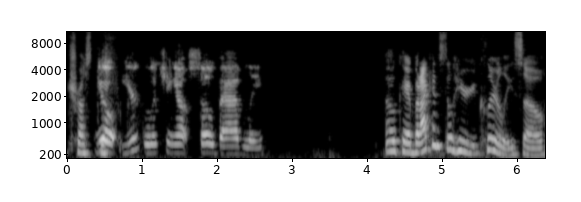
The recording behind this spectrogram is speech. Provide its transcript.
trust your Yo, you're glitching out so badly. Okay, but I can still hear you clearly, so.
